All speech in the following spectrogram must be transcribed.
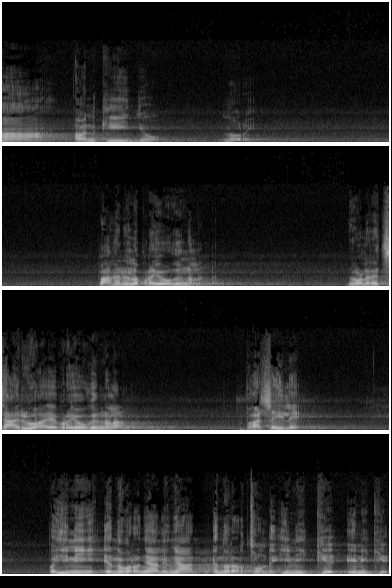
ആ അവൻ കീഞ്ഞു എന്ന് പറയും. അപ്പം അങ്ങനെയുള്ള പ്രയോഗങ്ങളുണ്ട്. ഇത് വളരെ ചാരുവായ പ്രയോഗങ്ങളാണ്. ഭാഷയിലെ. അപ്പം ഇനി എന്ന് പറഞ്ഞാൽ ഞാൻ എന്നൊരർത്ഥമുണ്ട്. എനിക്ക് എനിക്ക്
